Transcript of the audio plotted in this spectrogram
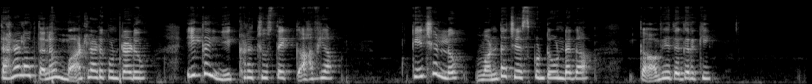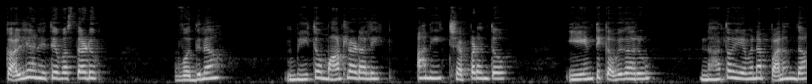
తనలో తను మాట్లాడుకుంటాడు. ఇక ఇక్కడ చూస్తే కావ్య కిచెన్లో వంట చేసుకుంటూ ఉండగా కావ్య దగ్గరికి కళ్యాణ్ అయితే వస్తాడు. వదిన మీతో మాట్లాడాలి అని చెప్పడంతో ఏంటి కవిగారు నాతో ఏమైనా పనుందా?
